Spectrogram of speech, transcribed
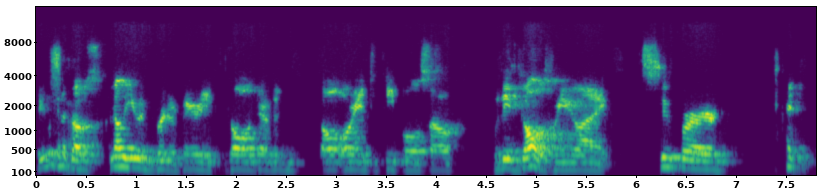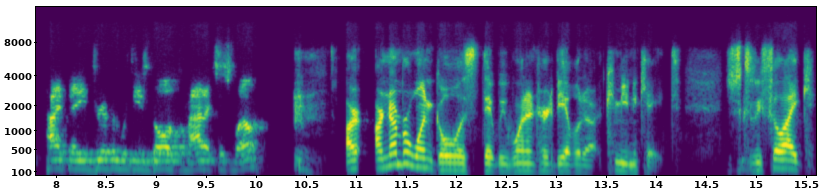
you look at those. I know you and Britt are very goal driven, goal oriented people. So with these goals, were you like super type A driven with these goals Maddox as well? Our, our number one goal is that we wanted her to be able to communicate just because we feel like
